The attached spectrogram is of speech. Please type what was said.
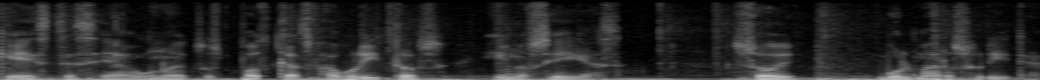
que este sea uno de tus podcasts favoritos y nos sigas. Soy Bulmaro Zurita.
